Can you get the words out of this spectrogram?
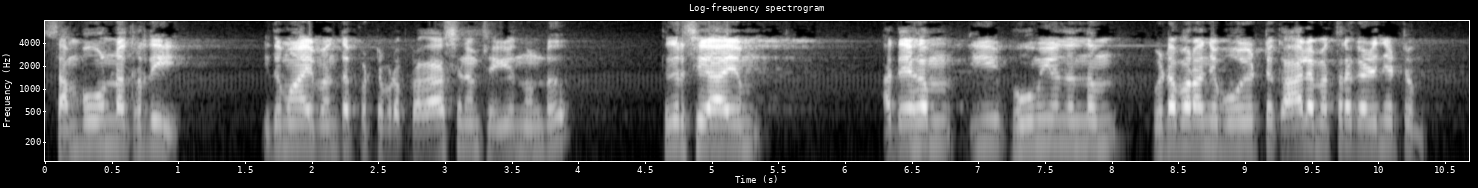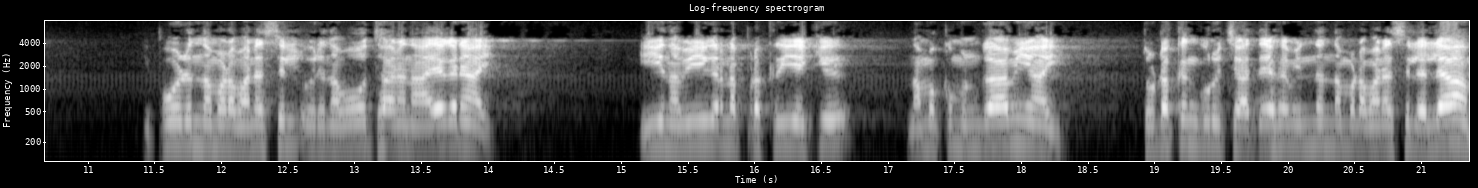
സമ്പൂർണ കൃതി ഇതുമായി ബന്ധപ്പെട്ട് ഇവിടെ പ്രകാശനം ചെയ്യുന്നുണ്ട്. തീർച്ചയായും അദ്ദേഹം ഈ ഭൂമിയിൽ നിന്നും വിട പറഞ്ഞു പോയിട്ട് കാലം എത്ര കഴിഞ്ഞിട്ടും ഇപ്പോഴും നമ്മുടെ മനസ്സിൽ ഒരു നവോത്ഥാന നായകനായി ഈ നവീകരണ പ്രക്രിയയ്ക്ക് നമുക്ക് മുൻഗാമിയായി തുടക്കം കുറിച്ച് അദ്ദേഹം ഇന്നും നമ്മുടെ മനസ്സിലെല്ലാം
